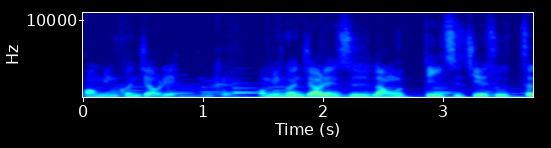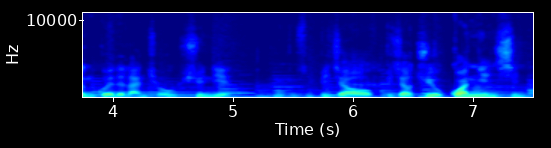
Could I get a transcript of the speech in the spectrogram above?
黄明坤教练。OK，黄明坤教练是让我第一次接触正规的篮球训练，嗯，是比较比较具有观念性的。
